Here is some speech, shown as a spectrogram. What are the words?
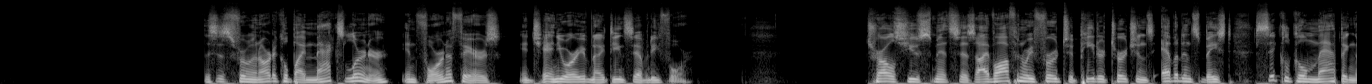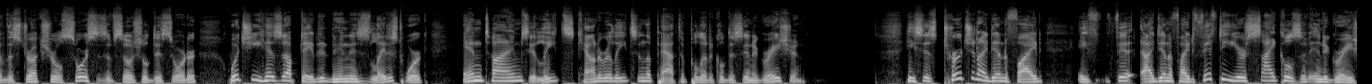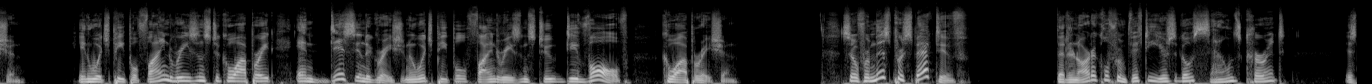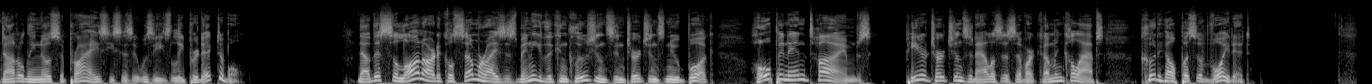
This is from an article by Max Lerner in Foreign Affairs in January of 1974. Charles Hugh Smith says, I've often referred to Peter Turchin's evidence based cyclical mapping of the structural sources of social disorder, which he has updated in his latest work, End Times, Elites, Counter Elites, and the Path of Political Disintegration. He says Turchin identified, a, identified 50 year cycles of integration in which people find reasons to cooperate and disintegration in which people find reasons to devolve cooperation. So, from this perspective, that an article from 50 years ago sounds current is not only no surprise, he says it was easily predictable. Now, this Salon article summarizes many of the conclusions in Turchin's new book, Hope in End Times. Peter Turchin's analysis of our coming collapse could help us avoid it.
